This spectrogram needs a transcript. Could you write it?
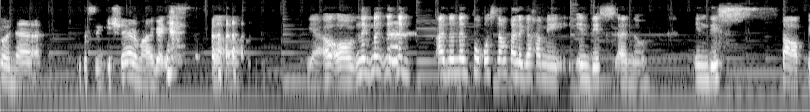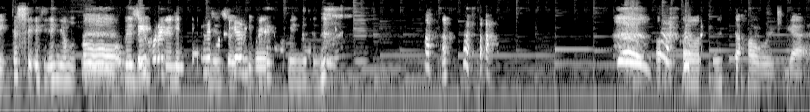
ko na gusto i-share, mga ganyan. Oo. yeah, oo. Nag, nag, nag, nag- ano, nag-focus lang talaga kami in this, ano, in this topic kasi yan yung Oo, medyo favorite related namin. So, favorite namin yan. Oo, saka work, yeah.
